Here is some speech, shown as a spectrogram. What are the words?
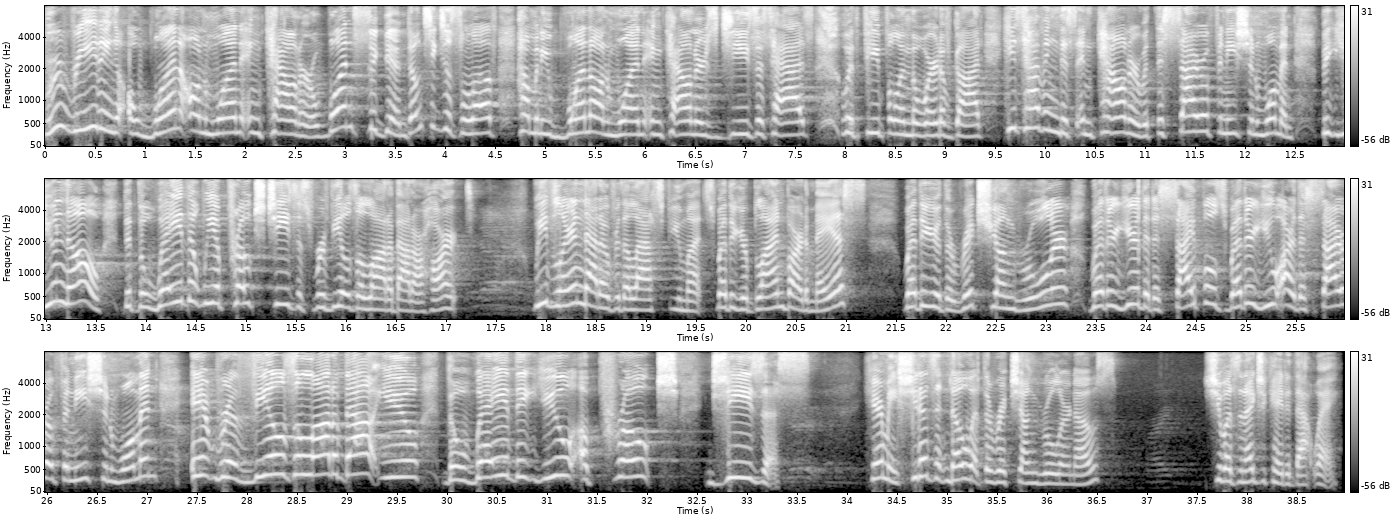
We're reading a one on one encounter. Once again, don't you just love how many one on one encounters Jesus has with people in the Word of God? He's having this encounter with this Syrophoenician woman, but you know that the way that we approach Jesus reveals a lot about our heart. We've learned that over the last few months, whether you're blind Bartimaeus, whether you're the rich young ruler, whether you're the disciples, whether you are the Syrophoenician woman, it reveals a lot about you, the way that you approach Jesus. Hear me, she doesn't know what the rich young ruler knows. She wasn't educated that way.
